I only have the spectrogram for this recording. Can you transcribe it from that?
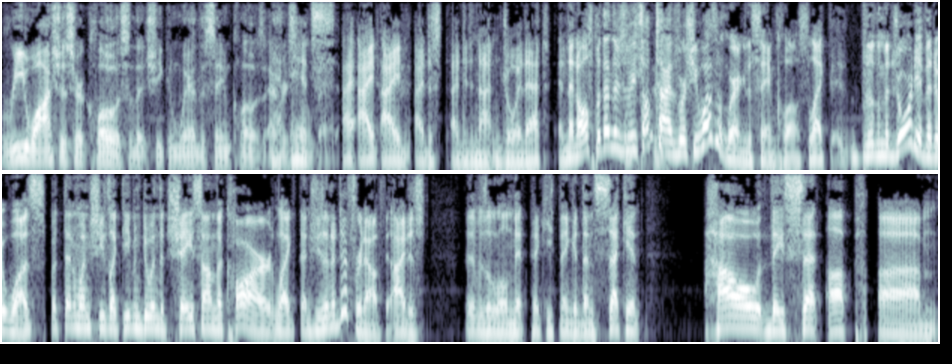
re-washes her clothes so that she can wear the same clothes every single It's day. I, I I just I did not enjoy that. And then also, but then there's some times where she wasn't wearing the same clothes. Like for the majority of it, it was. But then when she's like even doing the chase on the car, like then she's in a different outfit. I just it was a little nitpicky thing. And then second, how they set up um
